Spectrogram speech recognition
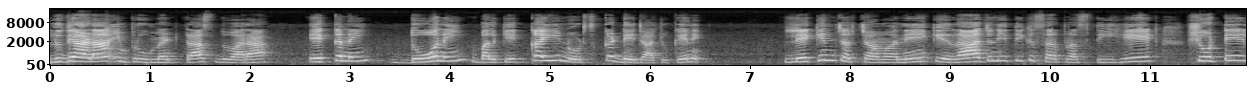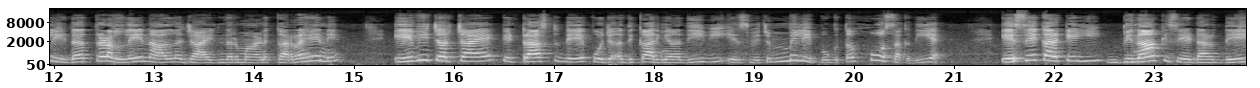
ਲੁਧਿਆਣਾ ਇੰਪਰੂਵਮੈਂਟ ਟਰਸਟ ਦੁਆਰਾ ਇੱਕ ਨਹੀਂ, ਦੋ ਨਹੀਂ, ਬਲਕਿ ਕਈ ਨੋਟਿਸ ਕੱਢੇ ਜਾ ਚੁੱਕੇ ਨੇ। ਲੇਕਿਨ ਚਰਚਾਵਾਂ ਨੇ ਕਿ ਰਾਜਨੀਤਿਕ ਸਰਪ੍ਰਸਤੀ ਹੇਠ ਛੋਟੇ ਲੀਡਰ ਧੜੱਲੇ ਨਾਲ ਨਾਜਾਇਜ਼ ਨਿਰਮਾਣ ਕਰ ਰਹੇ ਨੇ। ਇਹ ਵੀ ਚਰਚਾ ਹੈ ਕਿ ਟਰਸਟ ਦੇ ਕੁਝ ਅਧਿਕਾਰੀਆਂ ਦੀ ਵੀ ਇਸ ਵਿੱਚ ਮਿਲੀ ਭੁਗਤ ਹੋ ਸਕਦੀ ਹੈ। ਇਸੇ ਕਰਕੇ ਹੀ ਬਿਨਾਂ ਕਿਸੇ ਡਰ ਦੇ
